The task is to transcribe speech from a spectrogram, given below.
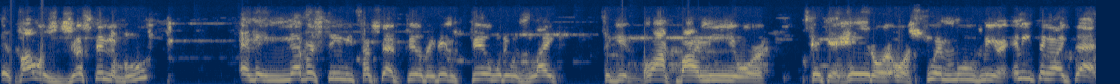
if I was just in the booth and they never seen me touch that field, they didn't feel what it was like to get blocked by me or take a hit or, or swim move me or anything like that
